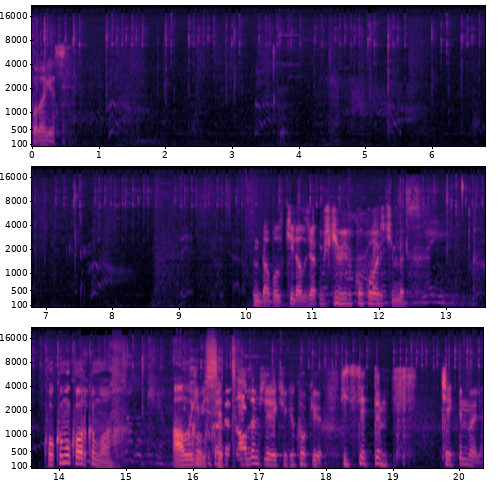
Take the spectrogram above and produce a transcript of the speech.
Kolay gelsin. Double kill alacakmış gibi bir koku var içimde. Koku mu korku mu? Allı gibi Koku kanka, hissettim. Aldım direkt çünkü kokuyu. Hissettim. Çektim böyle.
